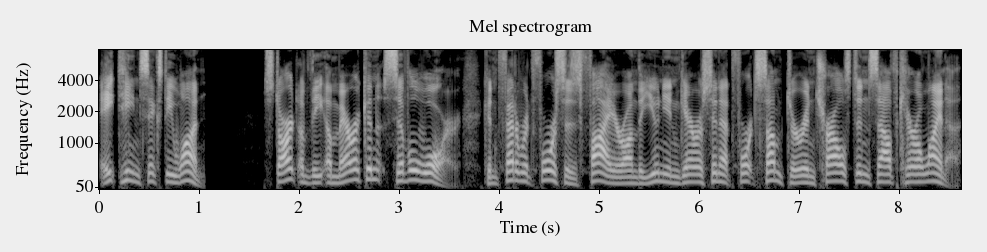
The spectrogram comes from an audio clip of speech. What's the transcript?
1861. Start of the American Civil War. Confederate forces fire on the Union garrison at Fort Sumter in Charleston, South Carolina.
